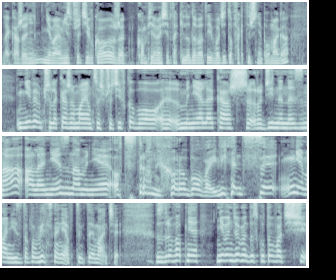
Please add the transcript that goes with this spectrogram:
Lekarze nie mają nic przeciwko, że kąpiemy się w takiej lodowatej wodzie, to faktycznie pomaga? Nie wiem, czy lekarze mają coś przeciwko, bo e, mnie lekarz rodzinny zna, ale nie zna mnie od strony chorobowej, więc e, nie ma nic do powiedzenia w tym temacie. Zdrowotnie nie będziemy dyskutować, e,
